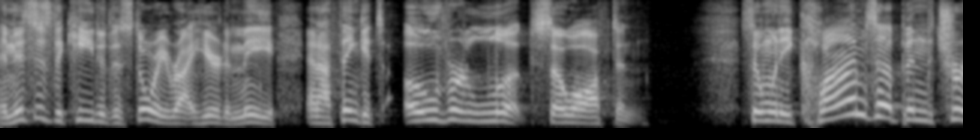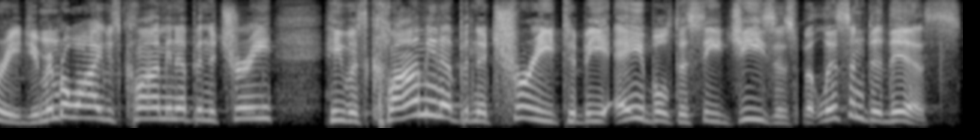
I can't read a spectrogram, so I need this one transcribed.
And this is the key to the story right here to me, and I think it's overlooked so often. So when he climbs up in the tree, do you remember why he was climbing up in the tree? He was climbing up in the tree to be able to see Jesus. But listen to this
